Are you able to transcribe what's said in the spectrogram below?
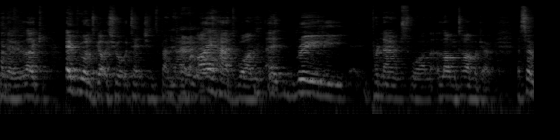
You know, like everyone's got a short attention span now, Yeah, but yeah. I had one, a really pronounced one, a long time ago. And so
